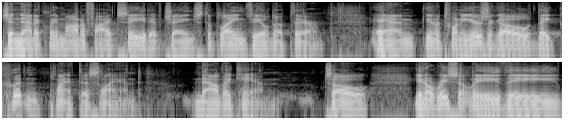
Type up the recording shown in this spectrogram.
genetically modified seed have changed the playing field up there. And, you know, 20 years ago, they couldn't plant this land. Now they can. So, you know, recently the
